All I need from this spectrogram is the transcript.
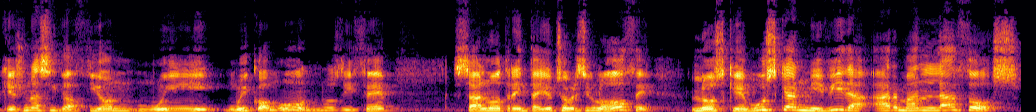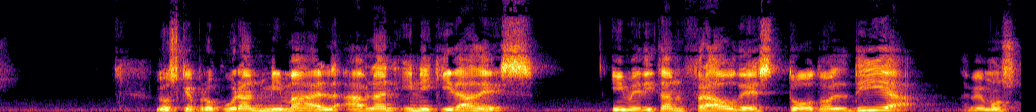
que es, una situación muy, muy común. Nos dice Salmo 38, versículo 12, los que buscan mi vida arman lazos. Los que procuran mi mal hablan iniquidades y meditan fraudes todo el día. Vemos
